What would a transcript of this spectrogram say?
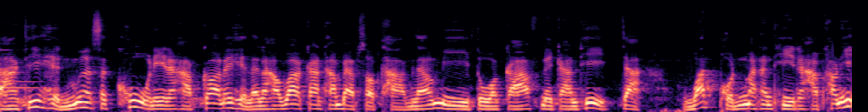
จากที่เห็นเมื่อสักครู่นี้นะครับ ก็ได้เห็นแล้วนะครับว่าการทำแบบสอบถามแล้วมีตัวกราฟในการที่จะวัดผลมาทันทีนะครับ คราวนี้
